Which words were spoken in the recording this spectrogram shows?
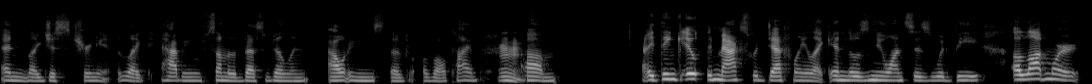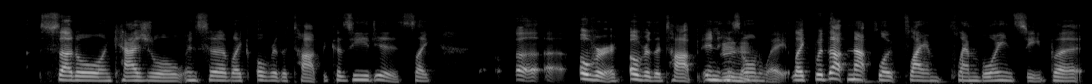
and like just turning like having some of the best villain outings of of all time Mhm. um i think it max would definitely like and those nuances would be a lot more subtle and casual instead of like over the top because he is like uh, uh, over over the top in his Mhm. own way like without not fl- flam- flamboyancy but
